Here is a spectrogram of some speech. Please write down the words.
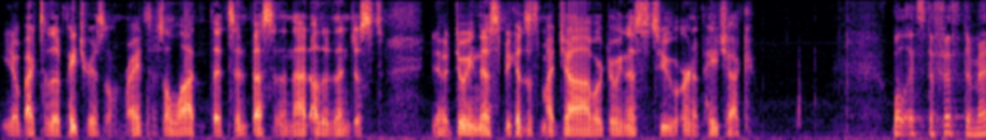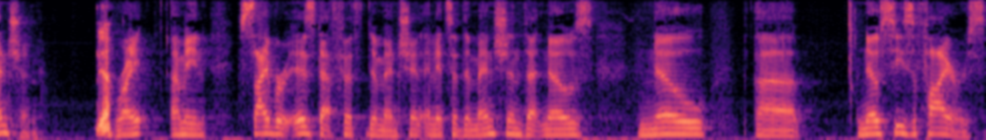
you know, back to the patriotism, right? There's a lot that's invested in that, other than just, you know, doing this because it's my job or doing this to earn a paycheck. Well, it's the fifth dimension. Yeah. Right. I mean, cyber is that fifth dimension, and it's a dimension that knows no uh, no seas of fires,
